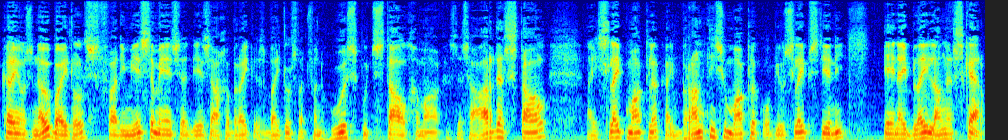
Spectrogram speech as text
kry ons nou buitels wat die meeste mense deesdae gebruik is buitels wat van hoë spoed staal gemaak is. Dis 'n harder staal. Hy slyp maklik, hy brand nie so maklik op jou slypsteen nie en hy bly langer skerp.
